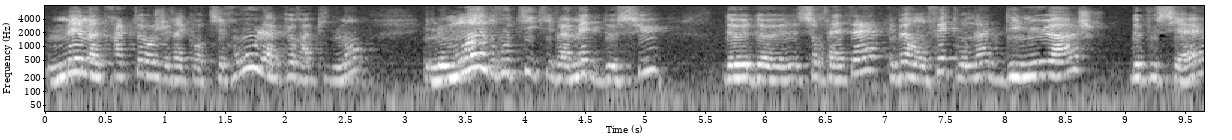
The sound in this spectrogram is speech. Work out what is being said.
même un tracteur, je dirais, quand il roule un peu rapidement, le moindre outil qu'il va mettre dessus, sur la Terre, eh bien, en fait, on a des nuages de poussière,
